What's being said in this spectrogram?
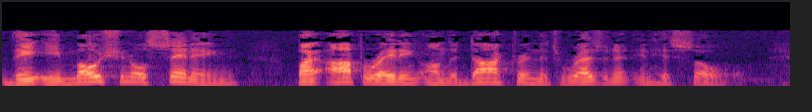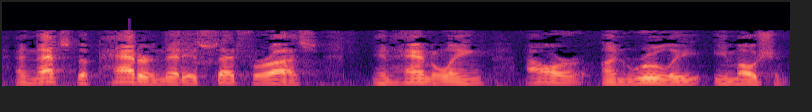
the emotional sinning by operating on the doctrine that's resident in his soul. And that's the pattern that is set for us in handling our unruly emotions.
